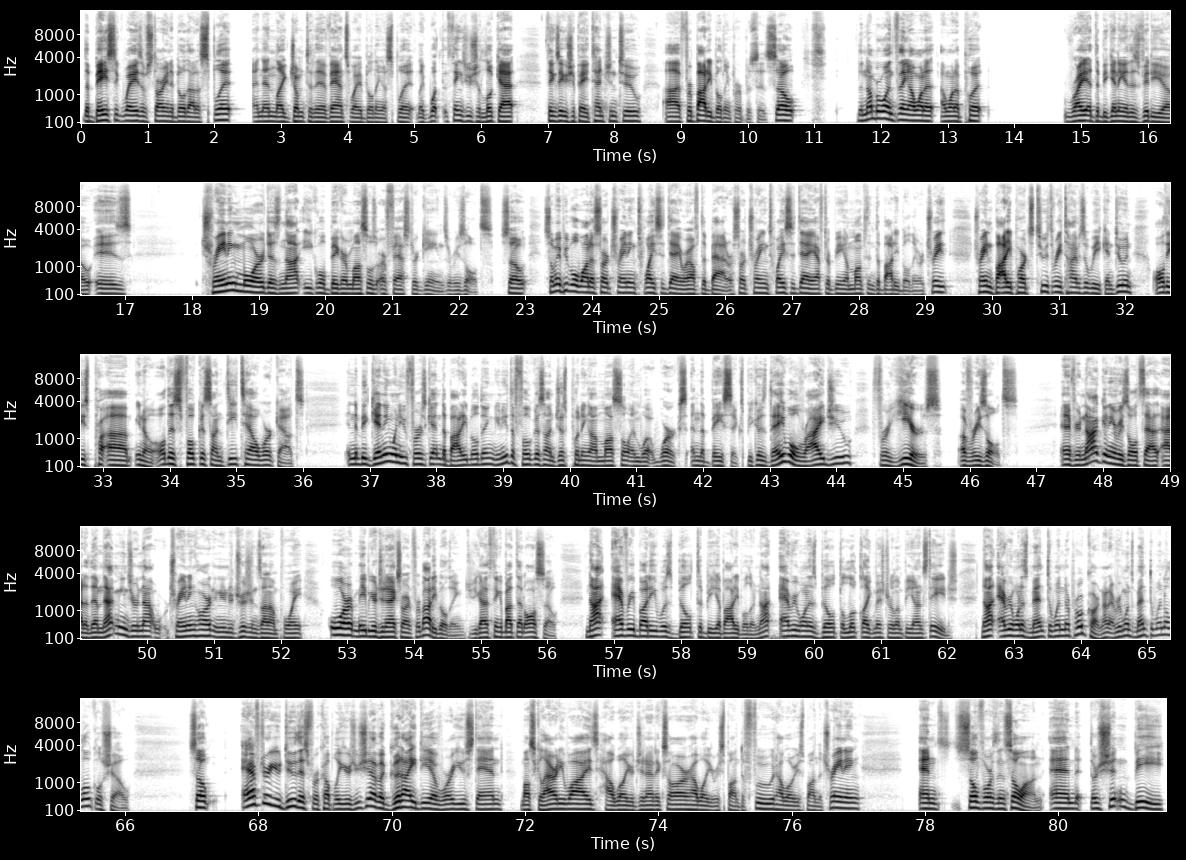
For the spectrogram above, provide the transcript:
the basic ways of starting to build out a split and then like jump to the advanced way of building a split, like what the things you should look at things that you should pay attention to uh, for bodybuilding purposes. So, the number one thing I want to I want to put right at the beginning of this video is training more does not equal bigger muscles or faster gains or results. So, so many people want to start training twice a day right off the bat, or start training twice a day after being a month into bodybuilding, or train train body parts two three times a week, and doing all these uh, you know all this focus on detail workouts in the beginning when you first get into bodybuilding you need to focus on just putting on muscle and what works and the basics because they will ride you for years of results and if you're not getting results out, of them that means you're not training hard and your nutrition's not on point or maybe your genetics aren't for bodybuilding you got to think about that also not everybody was built to be a bodybuilder. Not everyone is built to look like Mr. Olympia on stage. Not everyone is meant to win the pro card. Not everyone's meant to win a local show. So after you do this for a couple of years, you should have a good idea of where you stand muscularity wise, how well your genetics are, how well you respond to food, how well you respond to training, and so forth and so on. And there shouldn't be,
